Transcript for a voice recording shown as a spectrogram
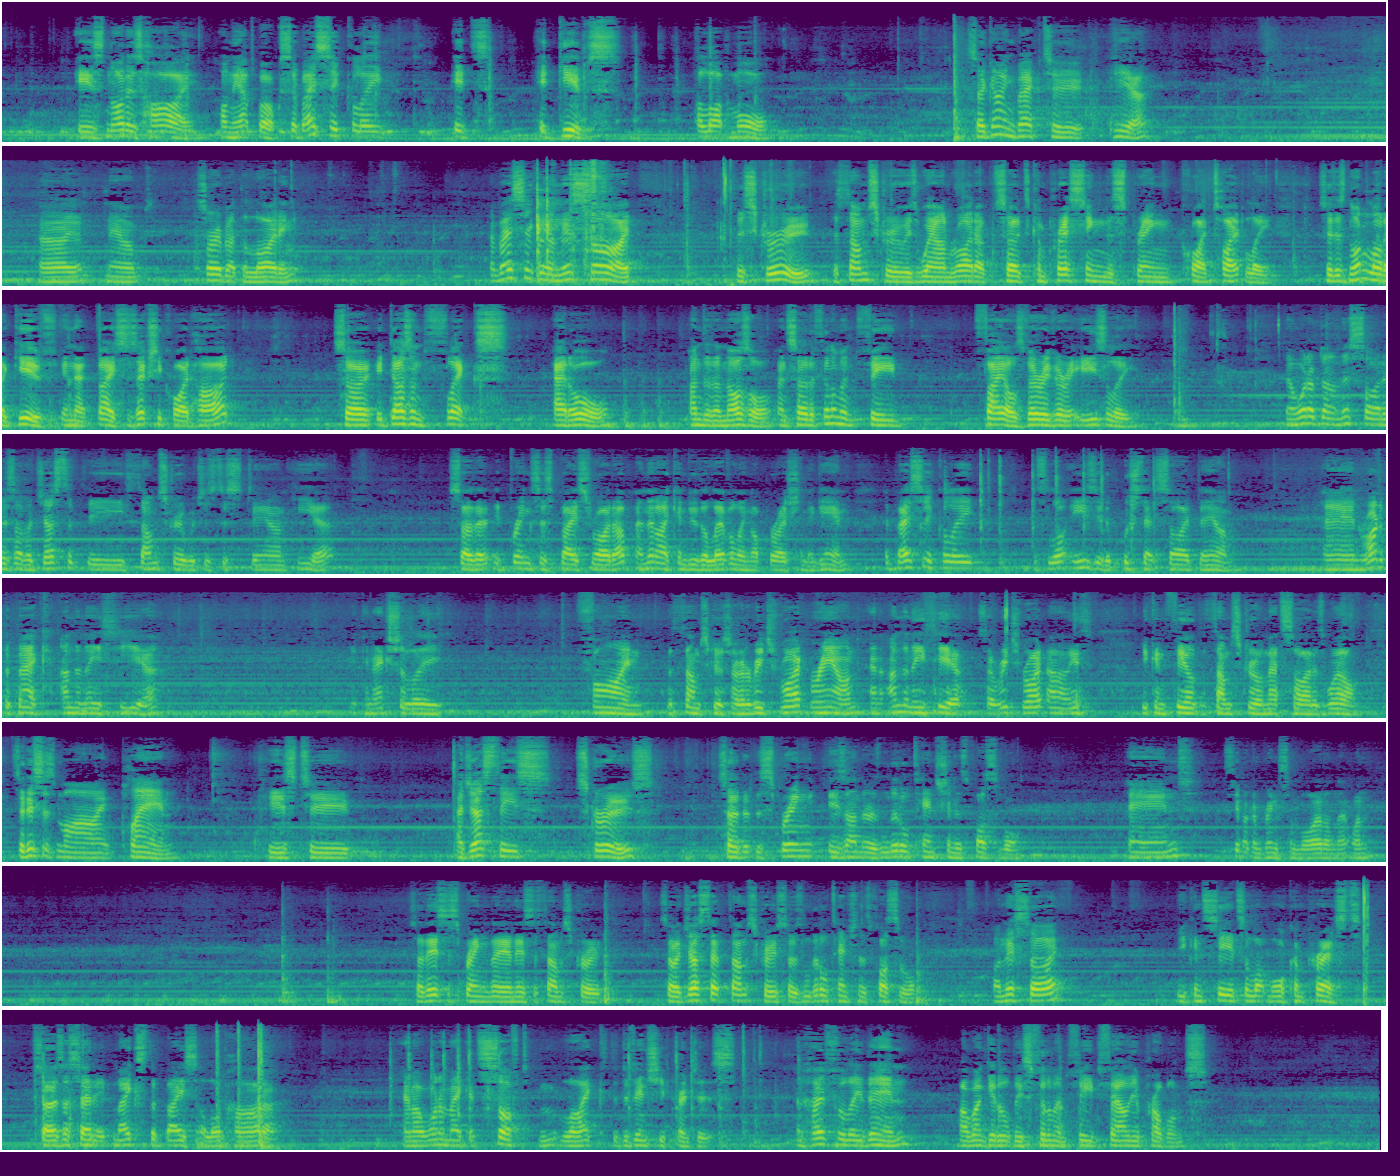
is not as high on the Upbox. So basically, it's it gives a lot more. So going back to here, uh, now, sorry about the lighting. And basically on this side, the screw, the thumb screw is wound right up, so it's compressing the spring quite tightly. So there's not a lot of give in that base. It's actually quite hard. So it doesn't flex at all under the nozzle. And so the filament feed fails very, very easily. Now what I've done on this side is I've adjusted the thumb screw, which is just down here, so that it brings this base right up. And then I can do the leveling operation again. But basically, it's a lot easier to push that side down. And right at the back underneath here, you can actually find the thumb screw. So I'm going to reach right around and underneath here, so reach right underneath, you can feel the thumb screw on that side as well. So this is my plan, is to adjust these screws so that the spring is under as little tension as possible. And see if I can bring some light on that one. So there's the spring there and there's the thumb screw. So adjust that thumb screw so as little tension as possible. On this side, you can see it's a lot more compressed. So as I said, it makes the base a lot harder. And I want to make it soft like the DaVinci printers. And hopefully then, I won't get all these filament feed failure problems.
